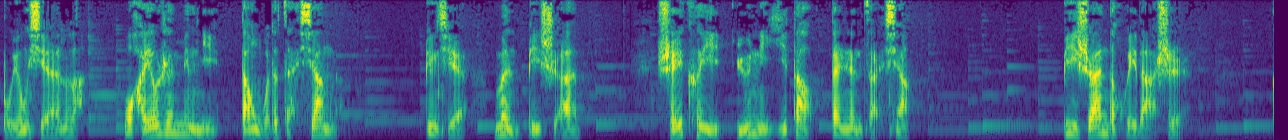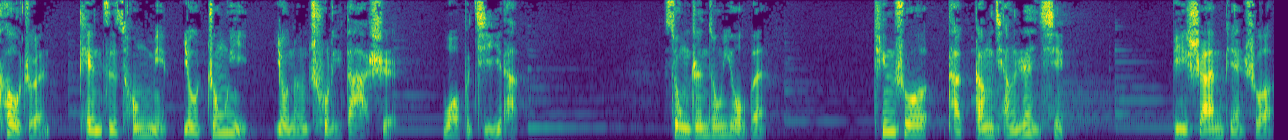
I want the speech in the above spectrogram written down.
不用谢恩了，我还要任命你当我的宰相呢，并且问毕世安，谁可以与你一道担任宰相？”毕世安的回答是：“寇准天资聪明，又忠义，又能处理大事，我不及他。”宋真宗又问：“听说他刚强任性？”毕世安便说。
